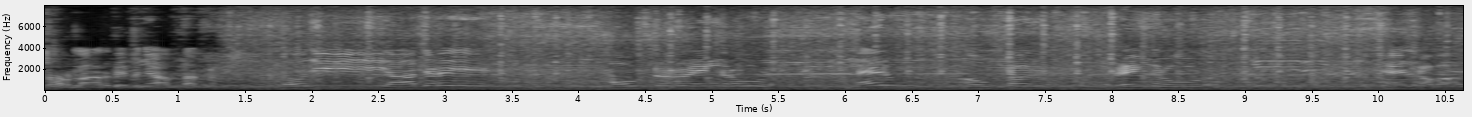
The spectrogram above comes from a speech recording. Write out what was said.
ਧੁਰ ਲਾ ਦੇਵੇ ਪੰਜਾਬ ਤੱਕ। ਲਓ ਜੀ, ਆ ਚੜੇ outer ring road Nehru outer ring road Hyderabad.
